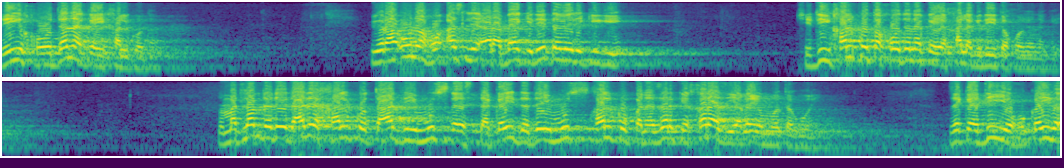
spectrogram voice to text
دی خودنه کوي خلکو ته یراونه اصل عربی کې دې ته ویل کیږي چې دی خلکو ته خودنه کوي خلک دې ته خودنه کوي نو مطلب د دې د خلکو ته دی مسخه استکې د دې مس خلکو په نظر کې خرازي هغه متګوري ځکه دی یو کوي د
